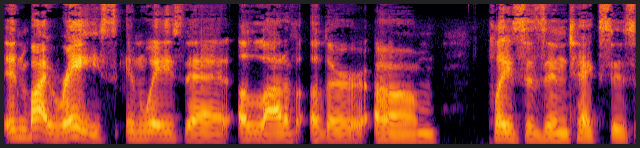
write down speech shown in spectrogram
and by race in ways that a lot of other um, places in Texas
